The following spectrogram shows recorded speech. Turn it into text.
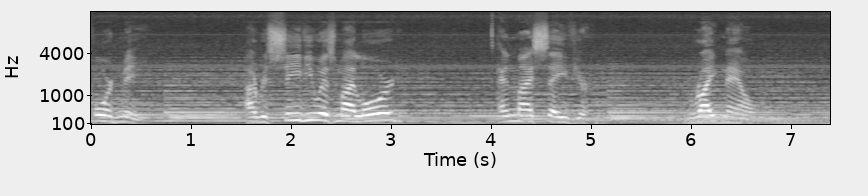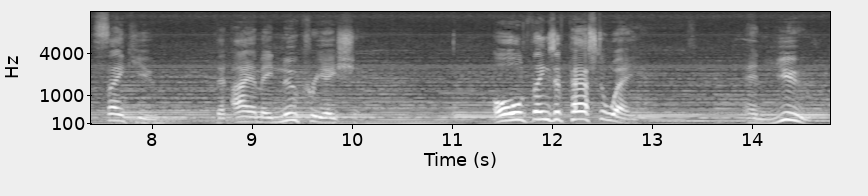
toward me. I receive you as my Lord and my Savior right now. Thank you that I am a new creation. Old things have passed away, and you,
